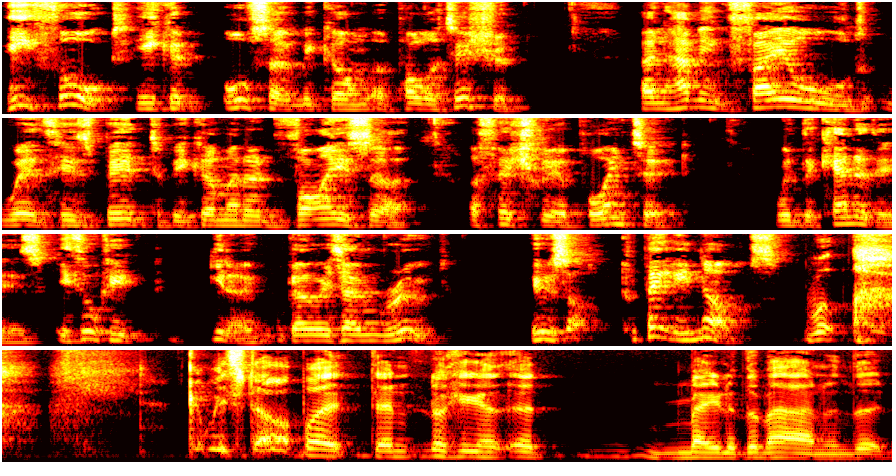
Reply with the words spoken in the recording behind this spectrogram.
He thought he could also become a politician, and having failed with his bid to become an advisor officially appointed with the Kennedys, he thought he'd you know go his own route. He was completely nuts. Well, can we start by then looking at, at Mailer the Man and the,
